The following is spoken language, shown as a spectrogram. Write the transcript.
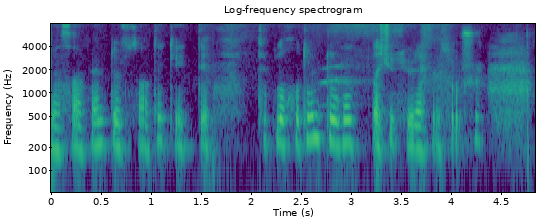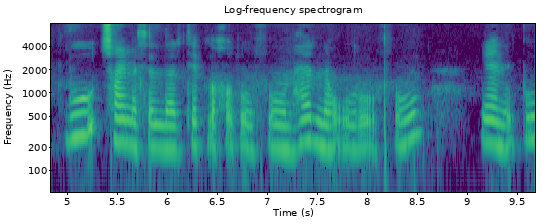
məsafəni 4 saata getdi. Teploxodun durğun sudakı sürətini soruşur. Bu çay məsələləri teploxod olsun, hər nə olur olsun. Yəni bu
